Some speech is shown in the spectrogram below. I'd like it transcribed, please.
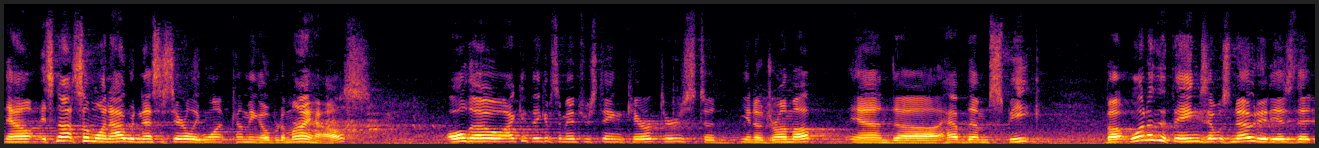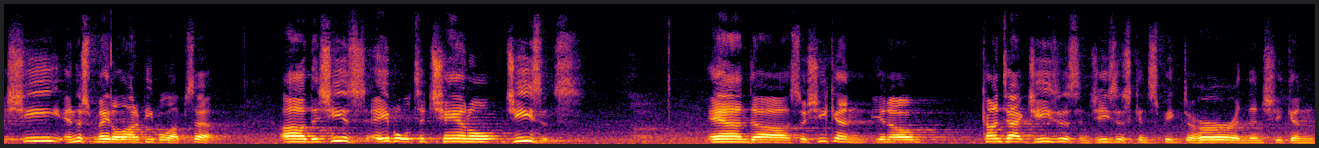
Now, it's not someone I would necessarily want coming over to my house, although I could think of some interesting characters to, you know, drum up and uh, have them speak. But one of the things that was noted is that she, and this made a lot of people upset, uh, that she is able to channel Jesus. And uh, so she can, you know, contact Jesus, and Jesus can speak to her, and then she can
